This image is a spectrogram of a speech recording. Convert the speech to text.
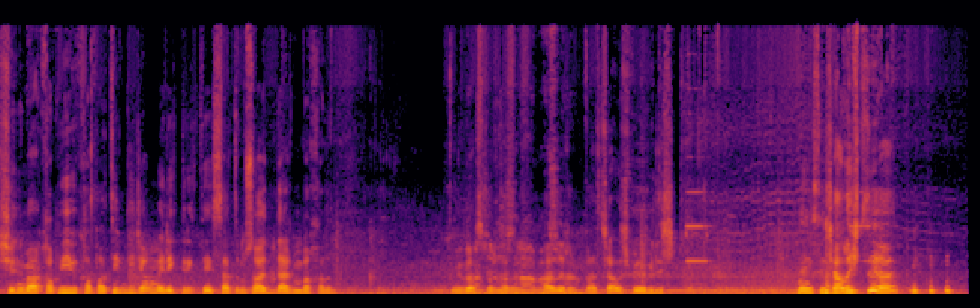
Şimdi ben kapıyı bir kapatayım diyeceğim ama elektrik tesisatı müsaade eder mi bakalım. Bir bas Hazır mısın bakalım. abi? Hazırım. Bas çalışmayabilir. Neyse çalıştı ya.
